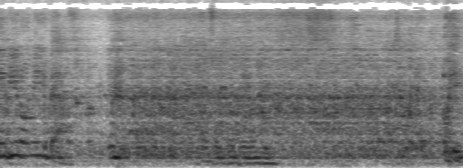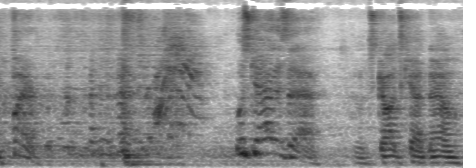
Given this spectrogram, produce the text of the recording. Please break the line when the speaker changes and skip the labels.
Maybe you don't need a bath.
Okay, fire. Whose cat is that?
It's God's cat now.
